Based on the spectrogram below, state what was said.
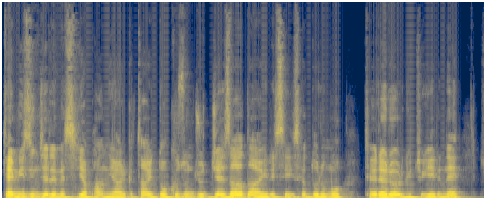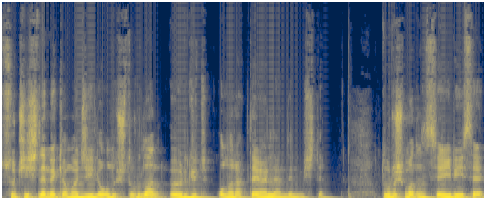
Temiz incelemesi yapan Yargıtay 9. Ceza Dairesi ise durumu terör örgütü yerine suç işlemek amacıyla oluşturulan örgüt olarak değerlendirmişti. Duruşmanın seyri ise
